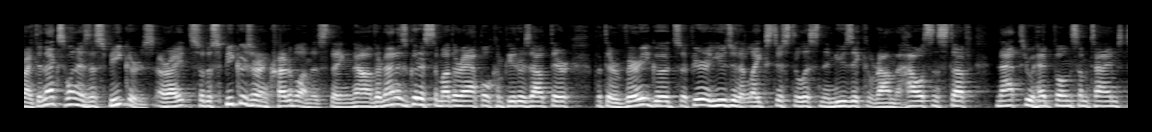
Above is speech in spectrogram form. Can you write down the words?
All right, the next one is the speakers, all right? So the speakers are incredible on this thing. Now, they're not as good as some other Apple computers out there, but they're very good. So if you're a user that likes just to listen to music around the house and stuff, not through headphones sometimes,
